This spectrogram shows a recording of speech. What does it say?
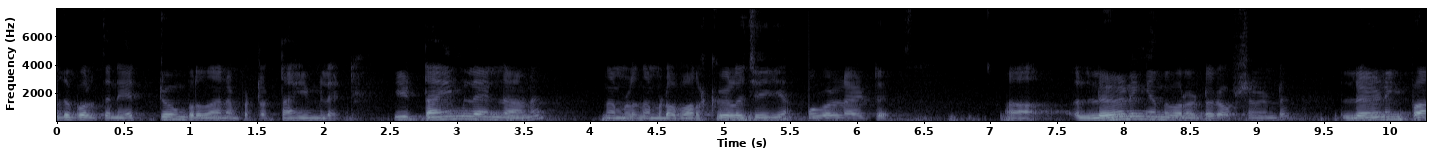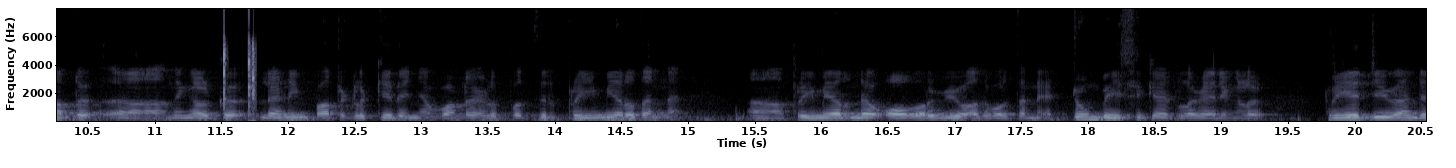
അതുപോലെ തന്നെ ഏറ്റവും പ്രധാനപ്പെട്ട ടൈം ലൈൻ ഈ ടൈം ലൈനിലാണ് നമ്മൾ നമ്മുടെ വർക്കുകൾ ചെയ്യുക. മുകളിലായിട്ട് ലേണിംഗ് എന്ന് പറഞ്ഞിട്ടൊരു ഓപ്ഷൻ ഉണ്ട്. ലേണിംഗ് പാർട്ട് നിങ്ങൾക്ക് ലേണിംഗ് പാർട്ട് ക്ലിക്ക് ചെയ്ത് കഴിഞ്ഞാൽ വളരെ എളുപ്പത്തിൽ പ്രീമിയർ തന്നെ പ്രീമിയറിന്റെ ഓവർവ്യൂ അതുപോലെ തന്നെ ഏറ്റവും ബേസിക് ആയിട്ടുള്ള കാര്യങ്ങൾ ക്രിയേറ്റീവ് ആൻഡ്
